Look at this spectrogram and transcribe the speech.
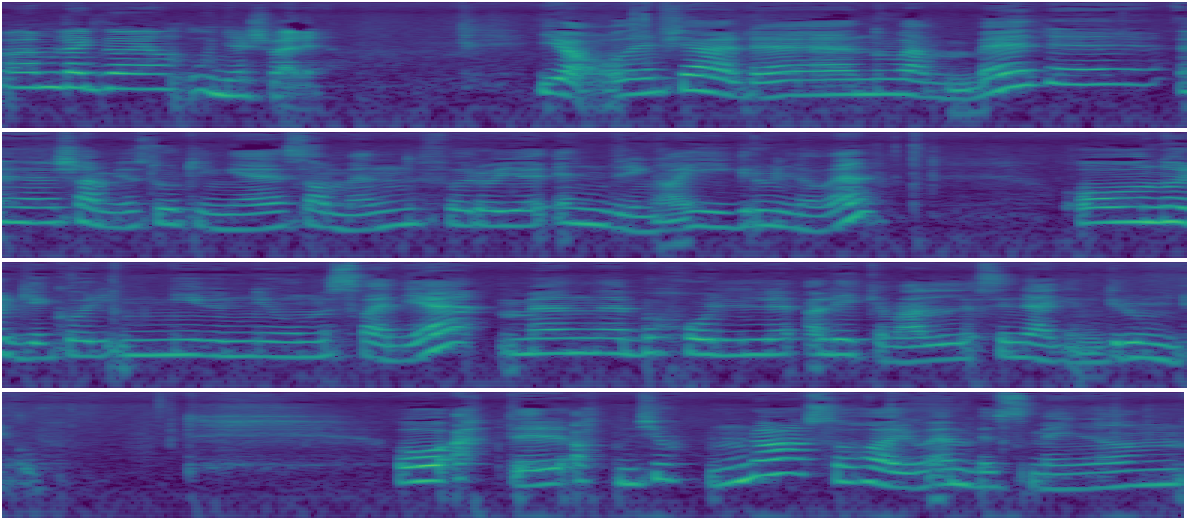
Og de legger da igjen under Sverige. Ja, og den 4. november eh, kommer jo Stortinget sammen for å gjøre endringer i Grunnloven. Og Norge går inn i union med Sverige, men beholder allikevel sin egen grunnlov. Og etter 1814 da, så har jo embetsmennene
